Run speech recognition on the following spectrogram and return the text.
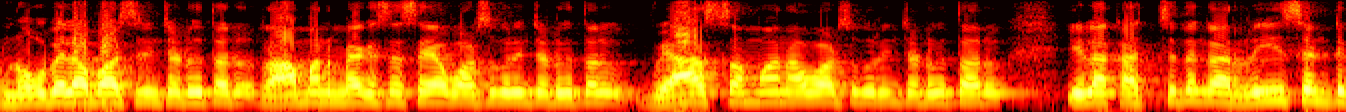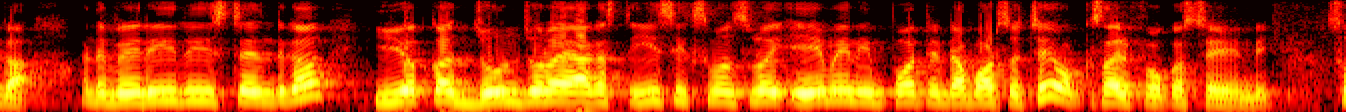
నోబెల్ అవార్డ్స్ గురించి అడుగుతారు రామన్ మెగసెసే అవార్డ్స్ గురించి అడుగుతారు వ్యాస్ సమ్మాన్ అవార్డ్స్ గురించి అడుగుతారు. ఇలా ఖచ్చితంగా రీసెంట్గా అంటే వెరీ రీసెంట్గా ఈ యొక్క జూన్ జూలై ఆగస్ట్ ఈ సిక్స్ మంత్స్లో ఏమైనా ఇంపార్టెంట్ అవార్డ్స్ వచ్చాయి ఒకసారి ఫోకస్ చేయండి. సో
